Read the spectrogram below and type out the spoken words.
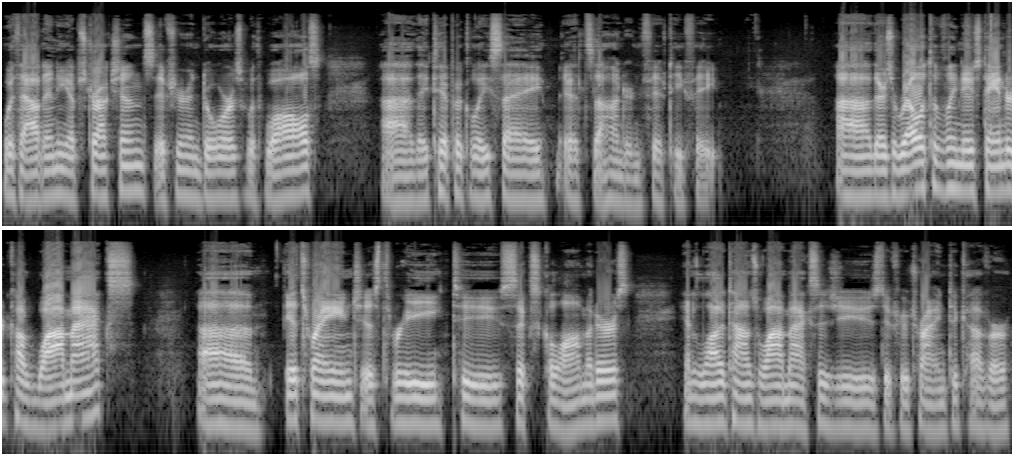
without any obstructions. If you're indoors with walls, uh, they typically say it's 150 feet. Uh, there's a relatively new standard called WiMAX. Uh, its range is 3 to 6 kilometers, and a lot of times WiMAX is used if you're trying to cover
